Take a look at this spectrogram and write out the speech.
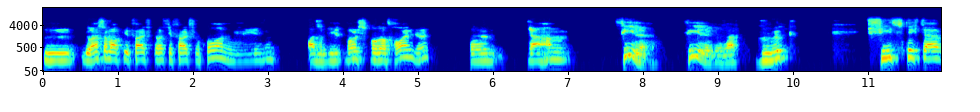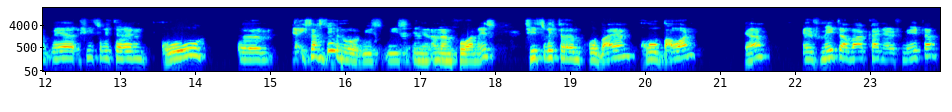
Hm, du hast aber auch die falschen, du hast die falschen Foren gelesen. Also die Wolfsburger Freunde, äh, da haben viele, viele gesagt, Glück, Schiedsrichter, wer, Schiedsrichterin pro, ähm, ja, ich sag's dir nur, wie es wie es in den anderen Foren ist. Schiedsrichterin pro Bayern, pro Bauern, ja. Elfmeter war kein Elfmeter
